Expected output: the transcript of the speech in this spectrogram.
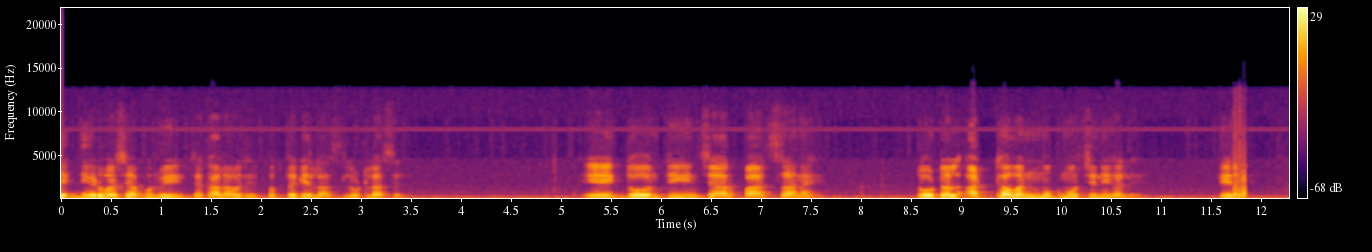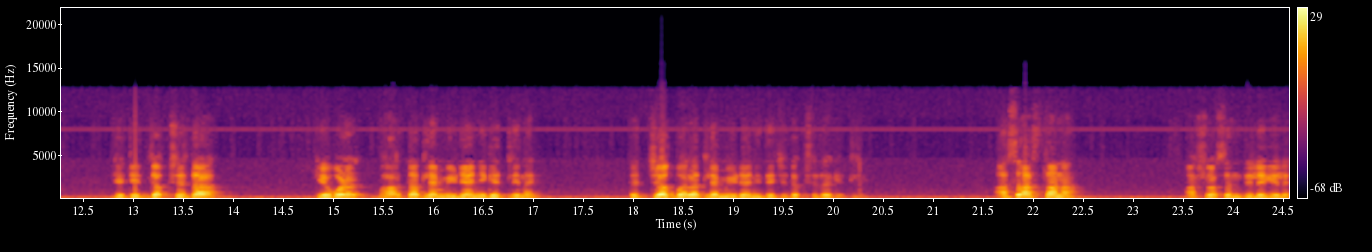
एक दीड वर्षापूर्वीच्या कालावधीत फक्त गेला लोटला असेल एक दोन तीन चार पाच सहा नाही. टोटल अठ्ठावन्न मुख मोर्चे निघाले. ते ज्याची दक्षता केवळ भारतातल्या मीडियानी घेतली नाही तर जगभरातल्या मीडियानी त्याची दक्षता घेतली. असं असताना आश्वासन दिले गेले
